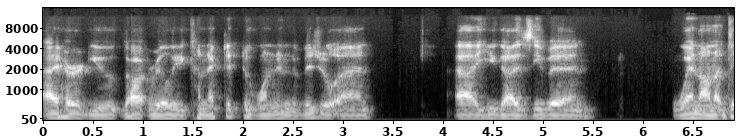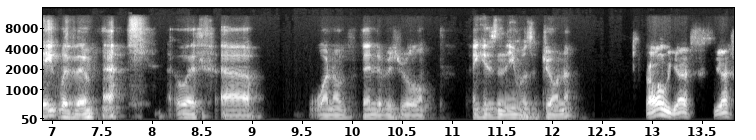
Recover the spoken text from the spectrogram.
I heard you got really connected to one individual, and uh, you guys even went on a date with him, with uh, one of the individual. I think his name was Jonah. Oh yes, yes.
